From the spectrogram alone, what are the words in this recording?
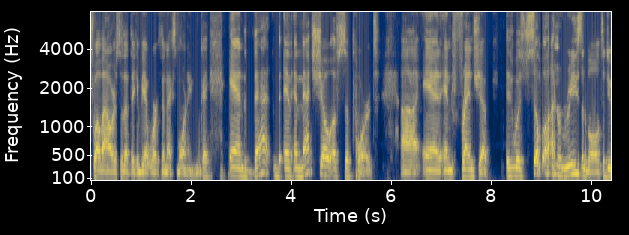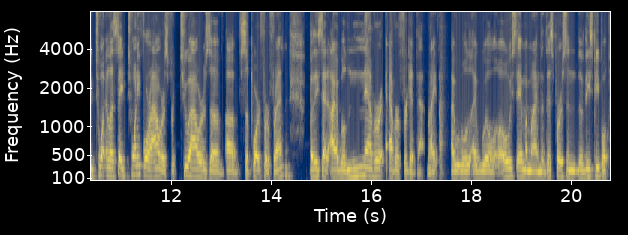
12 hours so that they can be at work the next morning. Okay. And that and, and that show of support uh, and and friendship it was so unreasonable to do 20, let's say 24 hours for two hours of, of support for a friend but they said i will never ever forget that right? I will i will always stay in my mind that this person these people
